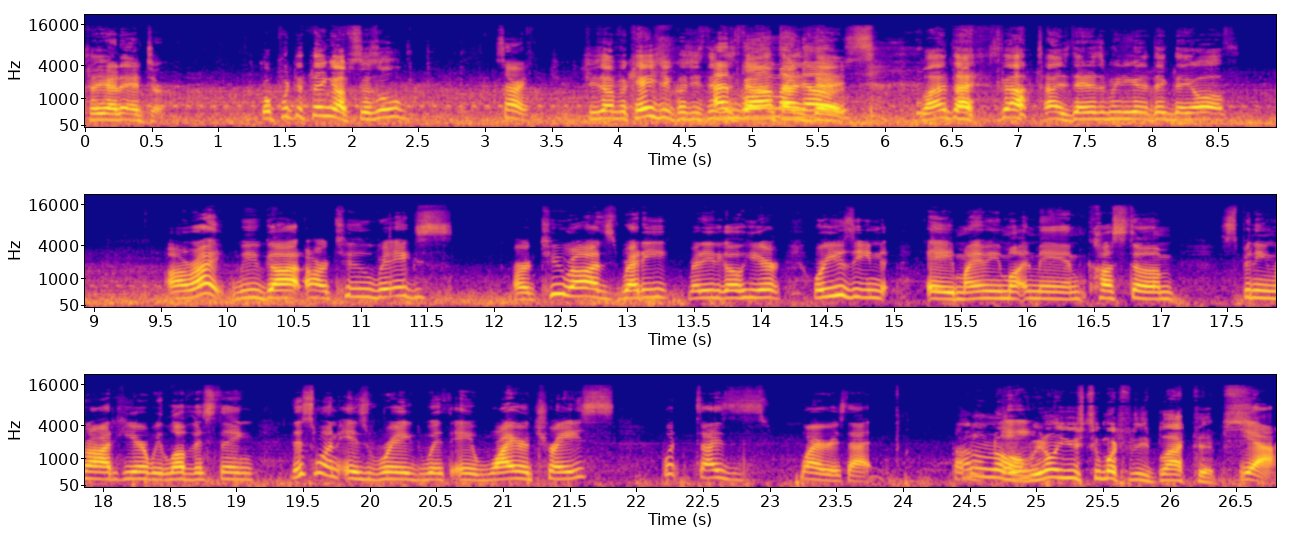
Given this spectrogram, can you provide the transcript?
tell you how to enter. Go put the thing up, Sizzle. Sorry. She's on vacation because she thinks I'm it's Valentine's Day. Valentine's, Valentine's Day doesn't mean you get a big day off. All right, we've got our two rigs, our two rods ready, ready to go here. We're using a Miami Mutton Man custom spinning rod here. We love this thing. This one is rigged with a wire trace. What size wire is that? I don't know. eight? We don't use too much for these black tips. Yeah,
